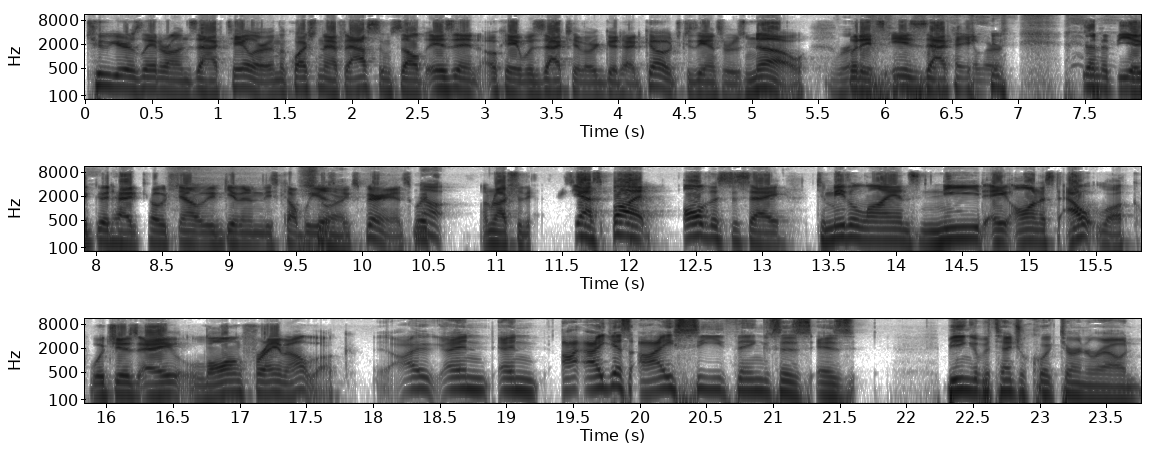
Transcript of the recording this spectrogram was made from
two years later on Zac Taylor. And the question they have to ask themselves isn't, okay, was Zac Taylor a good head coach? Because the answer is no. Right. But it's, is Zach. Taylor going to be a good head coach now that we've given him these couple sure. years of experience? Which no. I'm not sure the answer is yes. But all this to say, to me, the Lions need a honest outlook, which is a long frame outlook. I and and I, I guess I see things as as being a potential quick turnaround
